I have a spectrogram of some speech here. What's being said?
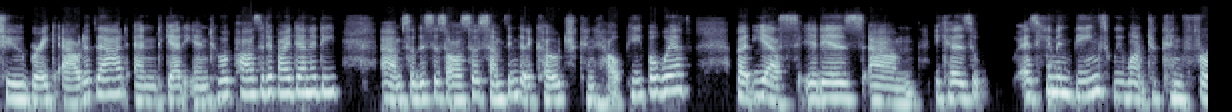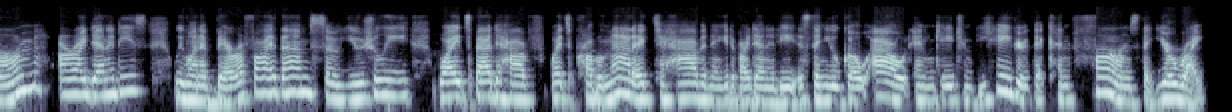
to break out of that and get into a positive identity. Um, so, this is also something that a coach can help people with. But yes, it is um, because as human beings, we want to confirm our identities. We want to verify them. So, usually, why it's bad to have, why it's problematic to have a negative identity is then you go out and engage in behavior that confirms that you're right.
